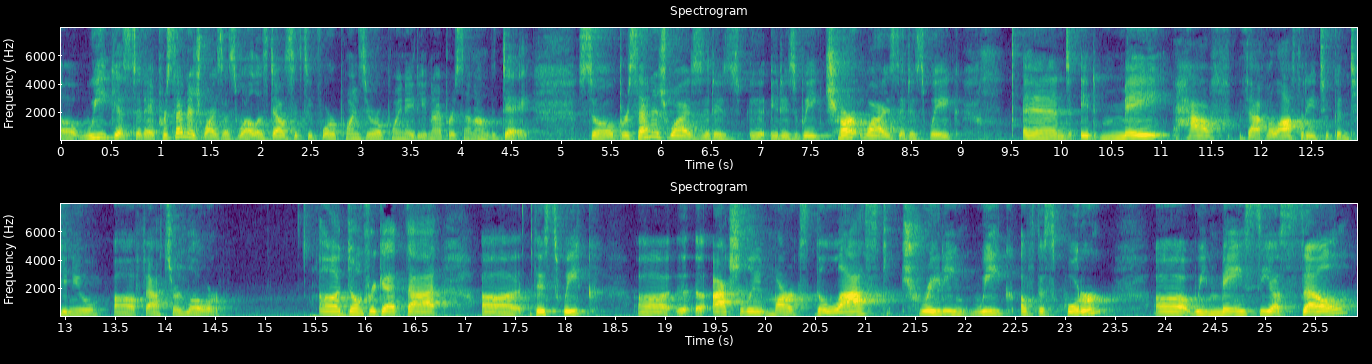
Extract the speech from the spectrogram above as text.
uh, weakest today, percentage wise as well, is down 64.0.89% on the day. So percentage wise, it is it is weak. Chart wise, it is weak, and it may have that velocity to continue uh, faster lower. Uh, don't forget that uh, this week uh, uh, actually marks the last trading week of this quarter. Uh, we may see a sell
